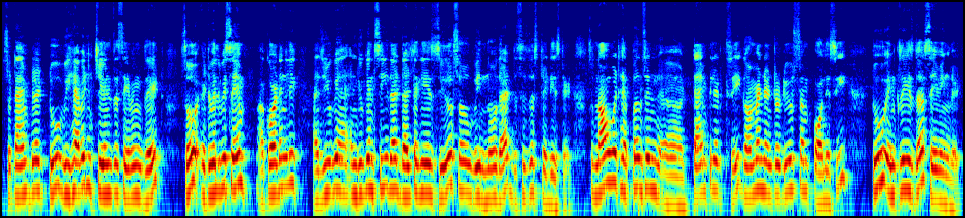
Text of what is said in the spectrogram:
so time period 2 we haven't changed the saving rate so it will be same accordingly. As you can and you can see that delta k is 0 so we know that this is the steady state. So now what happens in uh, time period 3 government introduced some policy to increase the saving rate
